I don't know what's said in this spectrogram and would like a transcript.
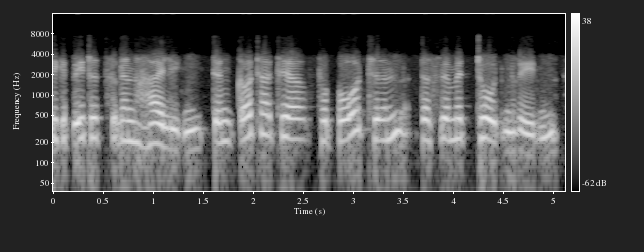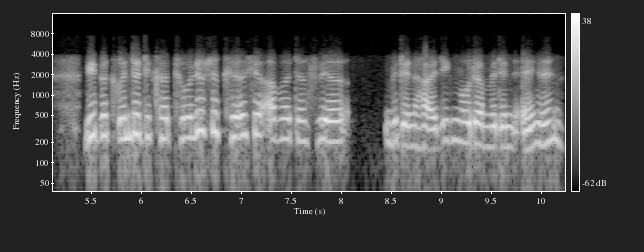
die Gebete zu den Heiligen. Denn Gott hat ja verboten, dass wir mit Toten reden. Wie begründet die katholische Kirche aber, dass wir mit den Heiligen oder mit den Engeln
